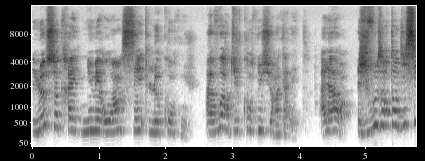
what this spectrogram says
le secret numéro 1 c'est le contenu. Avoir du contenu sur internet. Alors, je vous entends d'ici.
